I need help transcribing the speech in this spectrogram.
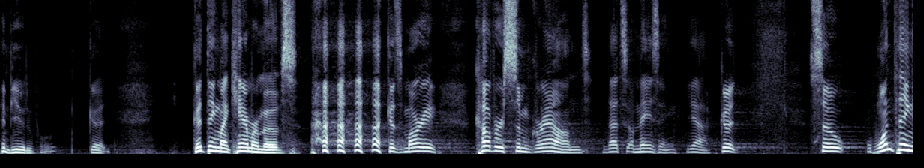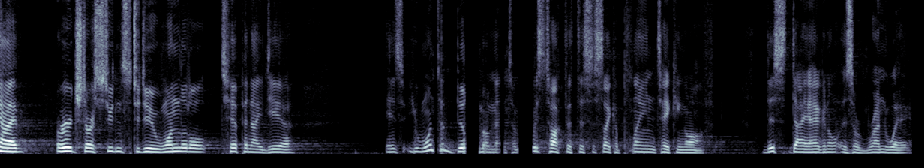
Beautiful. Good. Good thing my camera moves because Mari covers some ground. That's amazing. Yeah, good. So, one thing I've urged our students to do, one little tip and idea, is you want to build momentum I always talk that this is like a plane taking off. This diagonal is a runway.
